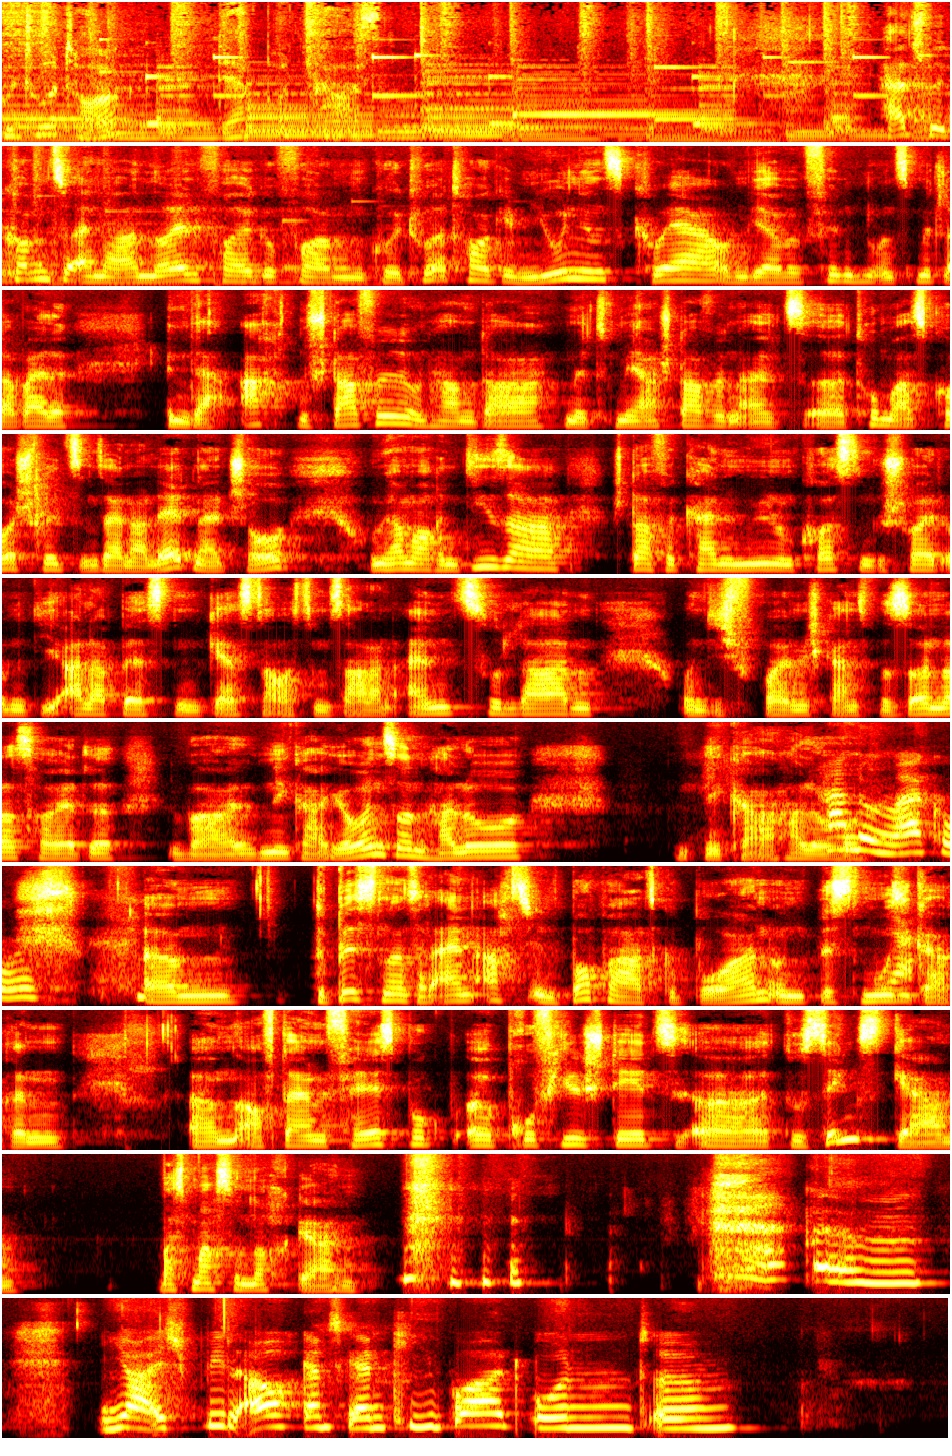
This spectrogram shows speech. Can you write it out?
Kulturtalk, der Podcast. Herzlich willkommen zu einer neuen Folge vom Kulturtalk im Union Square und wir befinden uns mittlerweile in der achten Staffel und haben da mit mehr Staffeln als äh, Thomas Koschwitz in seiner Late Night Show. Und wir haben auch in dieser Staffel keine Mühen und Kosten gescheut, um die allerbesten Gäste aus dem Saarland einzuladen. Und ich freue mich ganz besonders heute über Nika Jonsson. Hallo, Nika, hallo. Hallo, Markus. Ähm, du bist 1981 in Boppard geboren und bist Musikerin. Ja. Ähm, auf deinem Facebook-Profil steht, äh, du singst gern. Was machst du noch gern? ähm, ja, ich spiele auch ganz gern Keyboard und ähm,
